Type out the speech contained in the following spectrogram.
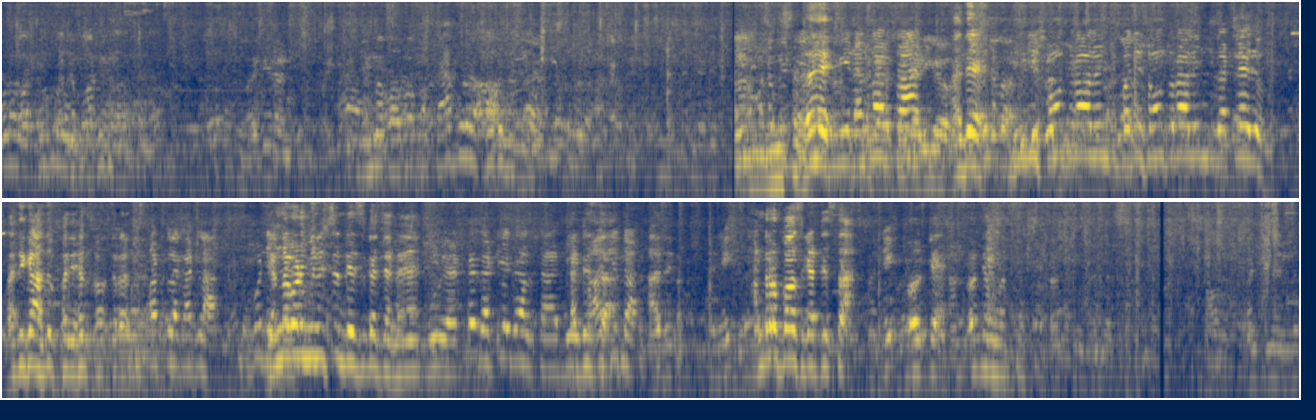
ఏయ్, మీరు అన్నారు సార్ అదే. ఇన్ని సంవత్సరాల నుంచి పది సంవత్సరాల నుంచి కట్టలేదు. అది కాదు పదిహేను సంవత్సరాలు. అట్లా ఇప్పుడు నిన్న కూడా మినిస్టర్ తీసుకొచ్చానే. నువ్వు ఎట్లా కట్టేయగలవు సార్ నీ కట్టిస్తా. బాధ్యత. అది. అది హండ్రెడ్ పాస్ కట్టిస్తా ఓకే. ఓకే. మంచినీళ్ళు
